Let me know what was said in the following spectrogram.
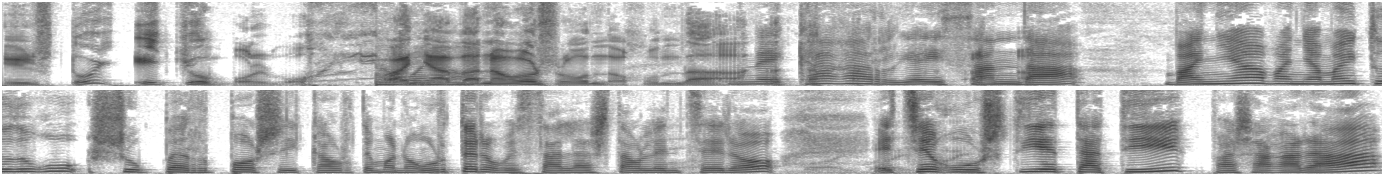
Estoy hecho polvo. Baina bueno. Danao oso ondo junda. Nekagarria izan da, baina, baina maitu dugu superposik aurte. Bueno, urtero bezala, ez da olentzero, etxe guztietatik pasagara,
